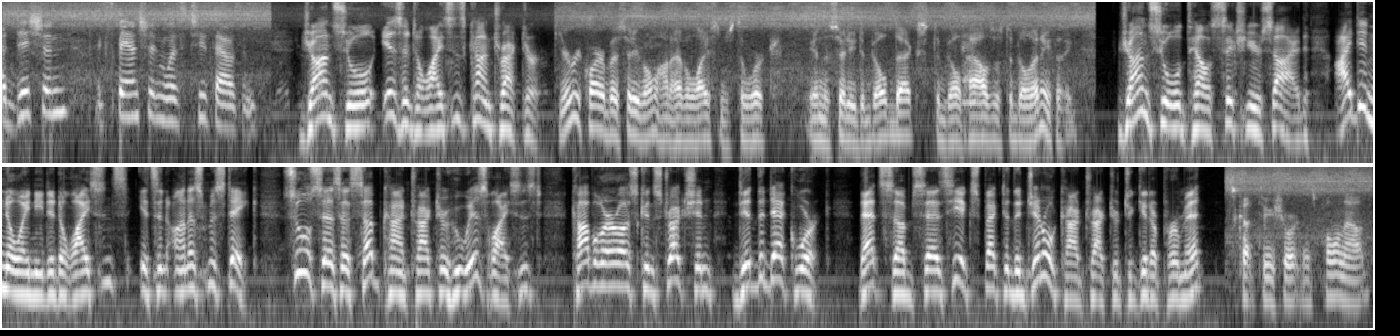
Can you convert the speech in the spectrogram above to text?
addition expansion was 2000 John Sewell isn't a licensed contractor. You're required by the city of Omaha to have a license to work in the city to build decks, to build houses, to build anything. John Sewell tells Six Year Side, I didn't know I needed a license. It's an honest mistake. Sewell says a subcontractor who is licensed, Caballeros Construction, did the deck work. That sub says he expected the general contractor to get a permit. It's cut too short and it's pulling out.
